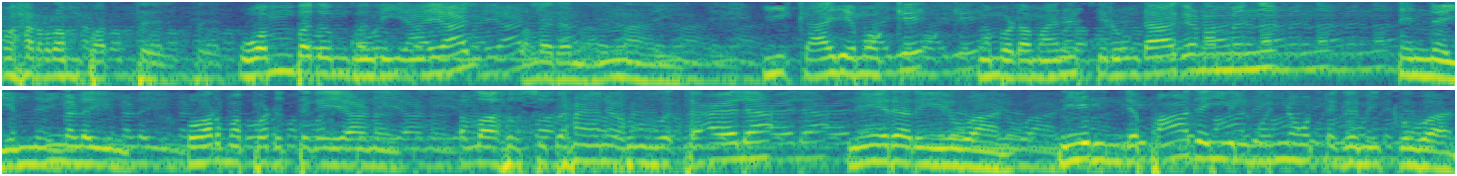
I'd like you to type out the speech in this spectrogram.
മുഹറം പത്ത്. ഒമ്പതും കൂടിയായാൽ വളരെ നന്നായി. ഈ കാര്യമൊക്കെ നമ്മുടെ മനസ്സിലുണ്ടാകണമെന്ന് എന്നെയും നിങ്ങളെയും ഓർമ്മപ്പെടുത്തുകയാണ് അള്ളാഹു സുബാനഹുവ താല നേരറിയുവാൻ നേരിന്റെ പാതയിൽ മുന്നോട്ട് ഗമിക്കുവാൻ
